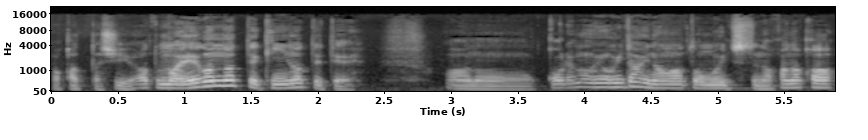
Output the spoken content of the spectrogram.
分かったしあとまあ映画になって気になっててあのこれも読みたいなと思いつつなかなか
